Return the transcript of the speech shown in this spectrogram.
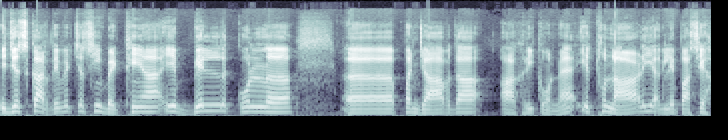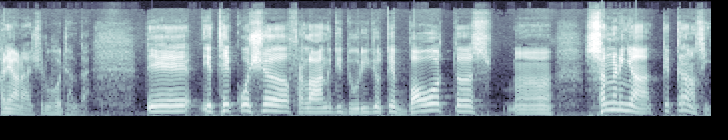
ਇਹ ਜਿਸ ਘਰ ਦੇ ਵਿੱਚ ਅਸੀਂ ਬੈਠੇ ਆ, ਇਹ ਬਿਲਕੁਲ ਪੰਜਾਬ ਦਾ ਆਖਰੀ ਕੋਨਾ ਹੈ। ਇੱਥੋਂ ਨਾਲ ਹੀ ਅਗਲੇ ਪਾਸੇ ਹਰਿਆਣਾ ਸ਼ੁਰੂ ਹੋ ਜਾਂਦਾ ਹੈ। ਤੇ ਇੱਥੇ ਕੁਝ ਫਰਲਾਂਗ ਦੀ ਦੂਰੀ ਦੇ ਉੱਤੇ ਬਹੁਤ ਸ- ਸੰਘਣੀਆਂ ਕਿਕਰਾਂ ਸੀ।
